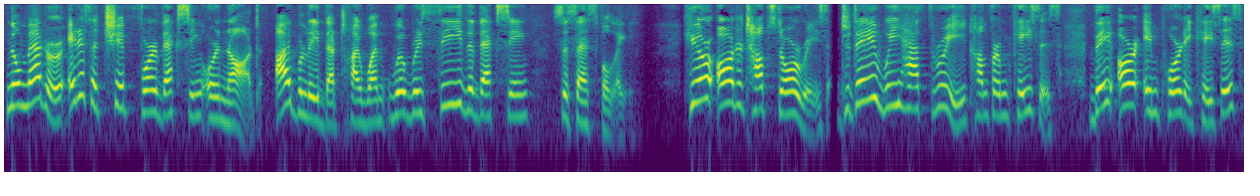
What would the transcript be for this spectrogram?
No matter it is a chip for a vaccine or not, I believe that Taiwan will receive the vaccine successfully. Here are the top stories. Today we have three confirmed cases. They are imported cases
